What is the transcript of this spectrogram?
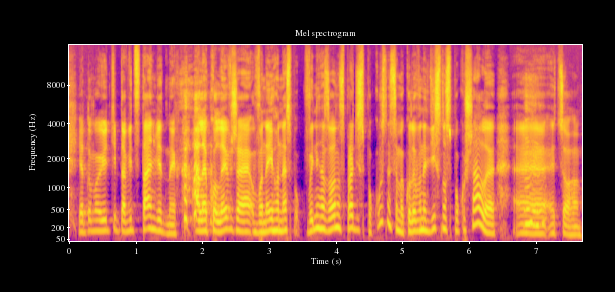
Я думаю, тіп, та відстань від них. Але коли вже вони його не спок... Вони називали насправді спокусницями, коли вони дійсно спокушали е, цього.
